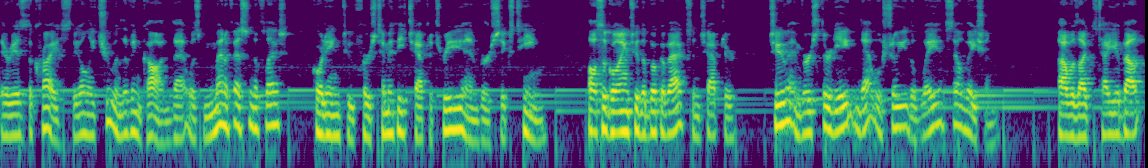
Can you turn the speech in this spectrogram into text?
there is the Christ, the only true and living God that was manifest in the flesh, according to 1 Timothy chapter 3 and verse 16. Also going to the book of Acts in chapter 2 and verse 38, that will show you the way of salvation. I would like to tell you about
